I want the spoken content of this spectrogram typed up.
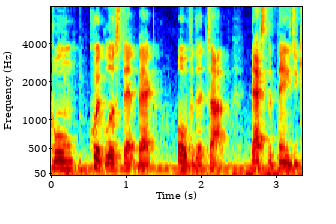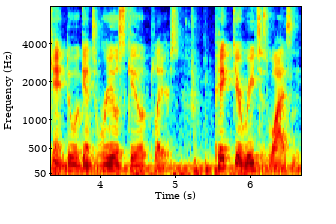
Boom, quick little step back over the top. That's the things you can't do against real skilled players. Pick your reaches wisely.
